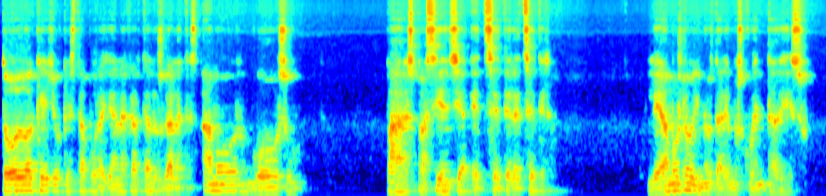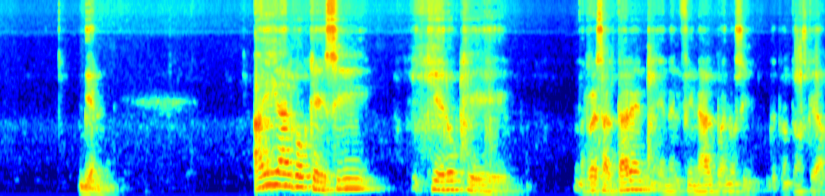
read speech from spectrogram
Todo aquello que está por allá en la carta de los Gálatas. Amor, gozo, paz, paciencia, etcétera, etcétera. Leámoslo y nos daremos cuenta de eso. Bien, hay algo que sí quiero que resaltar en, el final, bueno, si de pronto nos queda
